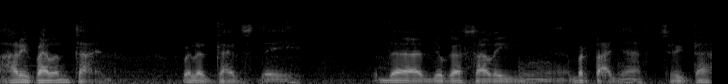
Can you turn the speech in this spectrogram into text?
hari Valentine, Valentine's Day dan juga saling bertanya cerita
